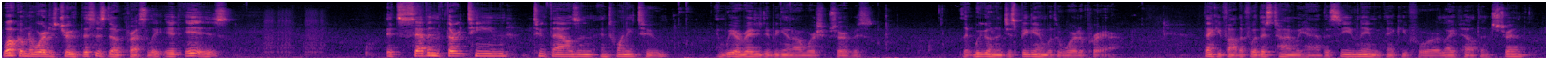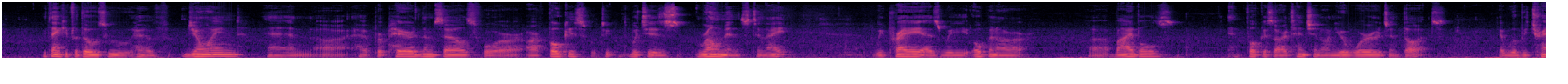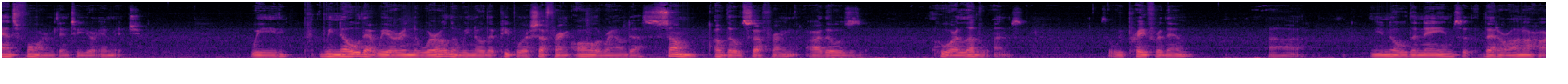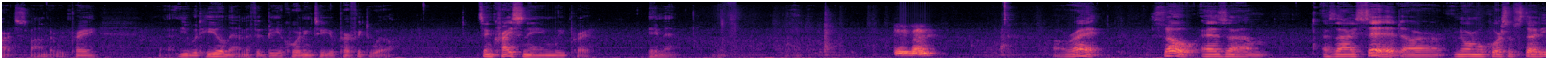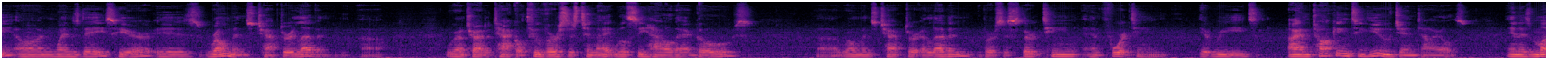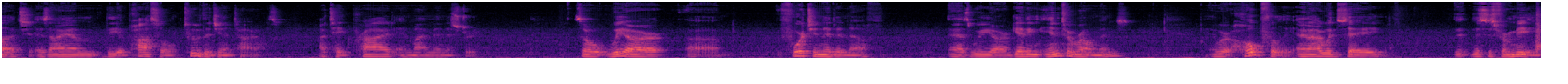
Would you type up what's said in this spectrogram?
Welcome to Word is Truth. This is Doug Presley. It is it's 713 2022 and we are ready to begin our worship service. That we're going to just begin with a word of prayer. Thank you, Father, for this time we have this evening. We thank you for life, health, and strength. We thank you for those who have joined and uh, have prepared themselves for our focus, which, which is Romans tonight. We pray as we open our uh, Bibles and focus our attention on your words and thoughts that we'll be transformed into your image. We we know that we are in the world and we know that people are suffering all around us. Some of those suffering are those who are loved ones. So we pray for them. Uh, you know the names that are on our hearts, Father. We pray you would heal them if it be according to your perfect will. It's in Christ's name we pray. Amen. Amen. All right. So, as um, as I said, our normal course of study on Wednesdays here is Romans chapter 11. Uh, we're going to try to tackle two verses tonight. We'll see how that goes. Uh, Romans chapter 11, verses 13 and 14. It reads, I am talking to you, Gentiles, inasmuch as I am the apostle to the Gentiles. I take pride in my ministry. So we are uh, fortunate enough as we are getting into Romans, we're hopefully, and I would say, this is for me,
